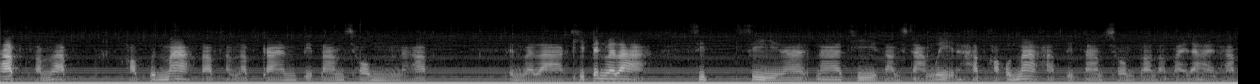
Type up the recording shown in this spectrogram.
ครับสำหรับขอบคุณมากครับสำหรับการติดตามชมนะครับ เป็นเวลาคลิปเป็นเวลา 14 นานาที 33 วินะครับ ขอบคุณมากครับ ติดตามชมตอนต่อไปได้นะครับ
